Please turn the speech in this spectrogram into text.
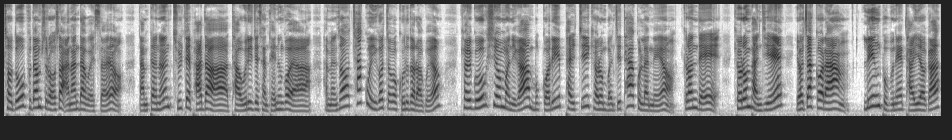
저도 부담스러워서 안 한다고 했어요. 남편은 줄 때 받아. 다 우리 재산 되는 거야. 하면서 자꾸 이것저것 고르더라고요. 결국 시어머니가 목걸이, 팔찌, 결혼 반지 다 골랐네요. 그런데 결혼 반지에 여자 거랑 링 부분에 다이어가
